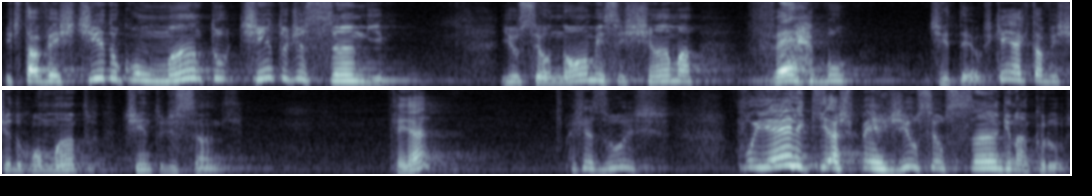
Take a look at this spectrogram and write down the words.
está vestido com um manto tinto de sangue, e o seu nome se chama Verbo de Deus. Quem é que está vestido com um manto tinto de sangue? Quem é? É Jesus. Foi ele que aspergiu seu sangue na cruz.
